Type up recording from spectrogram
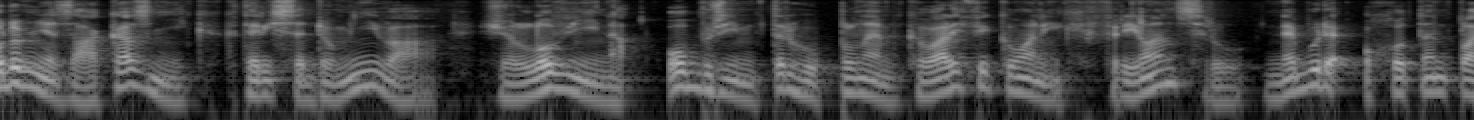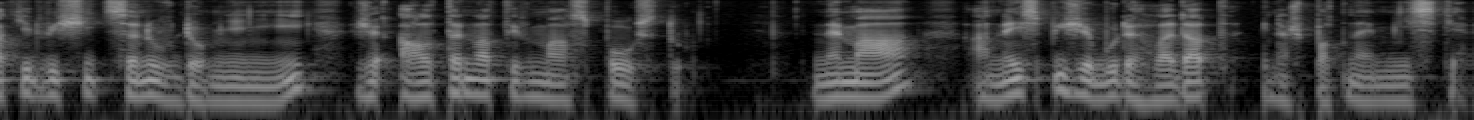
Podobně zákazník, který se domnívá, že loví na obřím trhu plném kvalifikovaných freelancerů, nebude ochoten platit vyšší cenu v domění, že alternativ má spoustu. Nemá a nejspíše bude hledat i na špatném místě.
